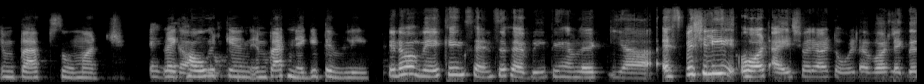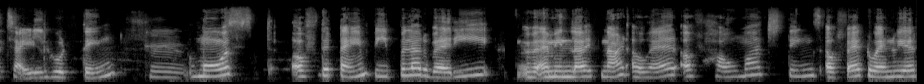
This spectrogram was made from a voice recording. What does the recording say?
impact so much. Exactly. like how it can impact negatively. You know making sense of everything. I'm like yeah. Especially what aishwarya told about like the childhood thing. Hmm. most of the time people are very I mean, like not aware of how much things affect when we are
